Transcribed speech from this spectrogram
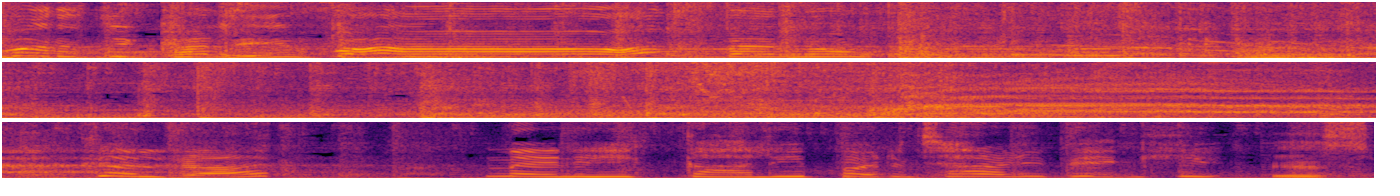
बुर्ज खलीफा। और कल रात मैंने एक काली परछाई देखी। इस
